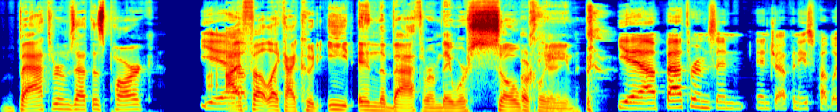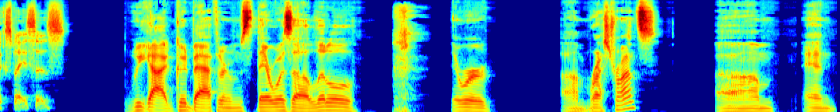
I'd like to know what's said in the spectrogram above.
bathrooms at this park. Yeah. I felt like I could eat in the bathroom. They were so Okay. clean. yeah. Bathrooms in, in Japanese public spaces. we got good bathrooms. There was a little, there were um, restaurants, um, and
